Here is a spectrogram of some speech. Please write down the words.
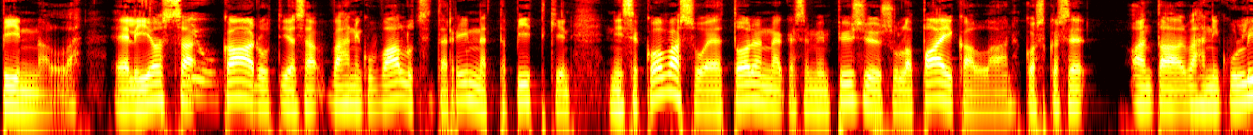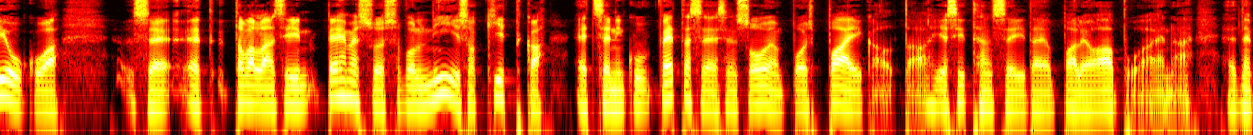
pinnalla. Eli jos sä Juu. kaadut ja sä vähän niin kuin vallut sitä rinnettä pitkin, niin se kova suoja todennäköisemmin pysyy sulla paikallaan, koska se antaa vähän niin kuin liukua se, että tavallaan siinä pehmesuojassa voi olla niin iso kitka, että se niin kuin vetäsee sen suojan pois paikaltaan, ja sittenhän siitä ei ole paljon apua enää. Että ne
